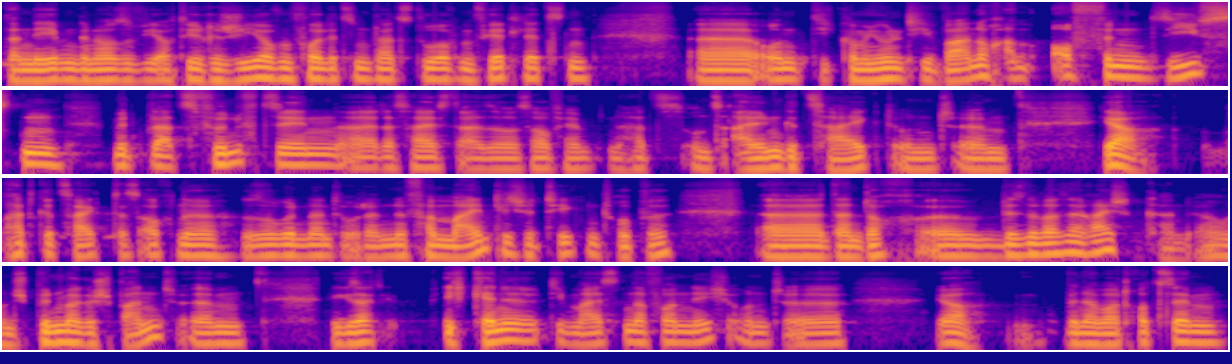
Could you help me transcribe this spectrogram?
daneben, genauso wie auch die Regie auf dem vorletzten Platz, du auf dem viertletzten. Äh, und die Community war noch am offensivsten mit Platz 15. Äh, das heißt also, Southampton hat es uns allen gezeigt und ähm, ja, hat gezeigt, dass auch eine sogenannte oder eine vermeintliche Thekentruppe äh, dann doch äh, ein bisschen was erreichen kann. Ja. Und ich bin mal gespannt. Ähm, wie gesagt, ich kenne die meisten davon nicht und äh, ja, bin aber trotzdem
